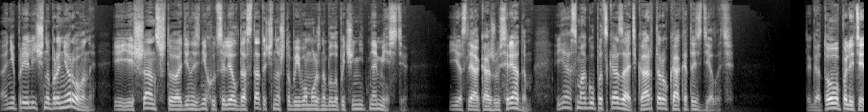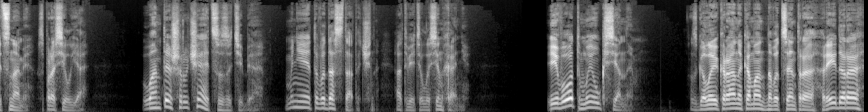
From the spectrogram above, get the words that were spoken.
Они прилично бронированы, и есть шанс, что один из них уцелел достаточно, чтобы его можно было починить на месте. Если окажусь рядом, я смогу подсказать Картеру, как это сделать. «Ты готова полететь с нами?» — спросил я. «Уантеш ручается за тебя. Мне этого достаточно», — ответила Синхани. И вот мы у Ксены. С голоэкрана командного центра рейдера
